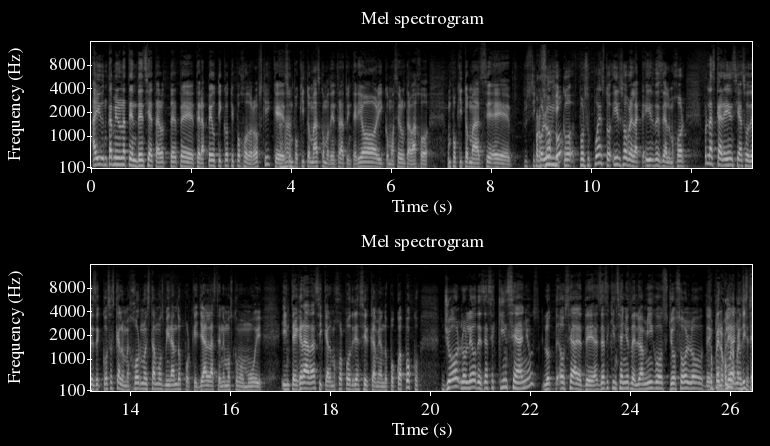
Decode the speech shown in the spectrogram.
hay un- también una tendencia de tarot te- terapéutico tipo Jodorowsky, que es un poquito más como de entrar a tu interior y como hacer un trabajo un poquito más eh, psicológico, por supuesto, ir sobre la, ir desde a lo mejor pues, las carencias o desde cosas que a lo mejor no estamos mirando porque ya las tenemos como muy integradas y que a lo mejor podrías ir cambiando poco a poco. Yo lo leo desde hace 15 años, lo- o sea, de- desde hace 15 años le leo amigos, yo solo, de pero ¿cómo lo aprendiste?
